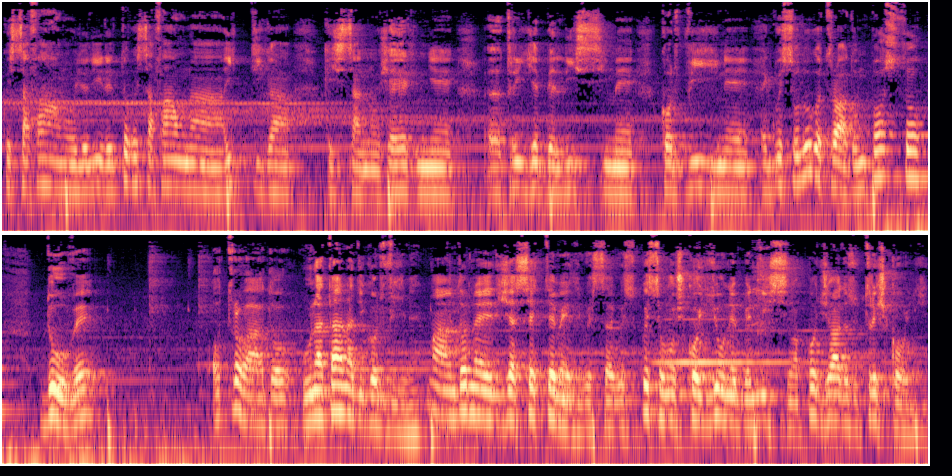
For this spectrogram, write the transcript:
questa fauna, voglio dire, tutta questa fauna ittica che ci stanno cernie, eh, triglie bellissime, corvine. E in questo luogo ho trovato un posto dove ho trovato una tana di corvine, ma intorno ai 17 metri, questa, questo, questo, è uno scoglione bellissimo, appoggiato su tre scogli,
